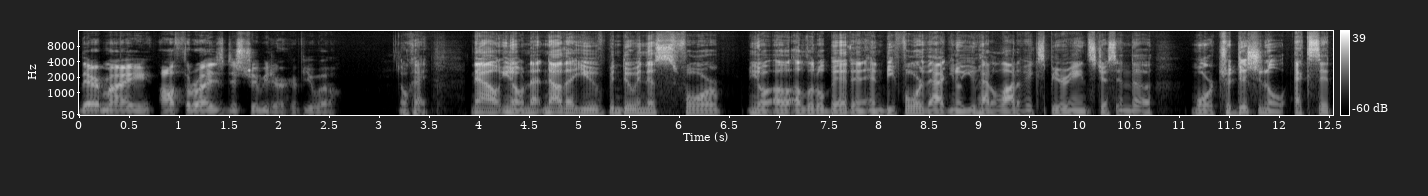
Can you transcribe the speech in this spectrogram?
they're my authorized distributor if you will. Okay. Now, you know, now that you've been doing this for you know a, a little bit, and, and before that, you know, you had a lot of experience just in the more traditional exit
